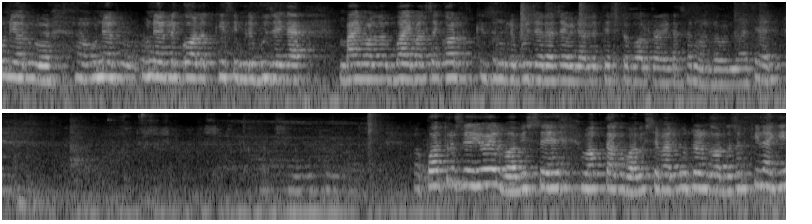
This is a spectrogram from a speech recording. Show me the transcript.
उनीहरू उनीहरू उनीहरूले गलत किसिमले बुझेका बाइबल बाइबल चाहिँ गलत किसिमले बुझेर चाहिँ उनीहरूले त्यस्तो गरिरहेका छन् भनेर भन्नुभएको थियो। अनि पत्रुसले योएल भविष्य वक्ताको भविष्यबारे उद्धरण गर्दछन् किनकि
